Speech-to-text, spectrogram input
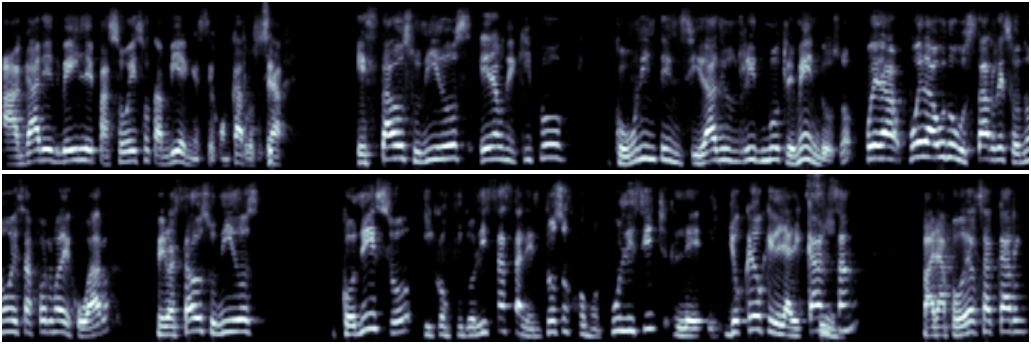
a Gareth Bale le pasó eso también, este, Juan Carlos. O sea, Estados Unidos era un equipo con una intensidad y un ritmo tremendos, ¿no? Pueda, pueda uno gustarles o no esa forma de jugar, pero a Estados Unidos, con eso y con futbolistas talentosos como Pulisic, le, yo creo que le alcanzan para poder sacar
